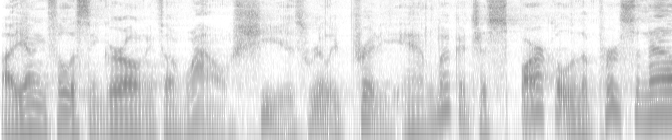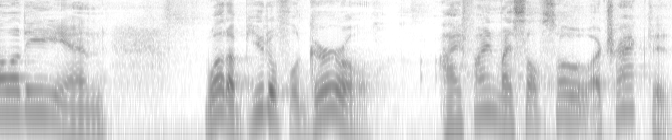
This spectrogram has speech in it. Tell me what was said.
a young Philistine girl, and he thought, wow, she is really pretty. And look at just sparkle and the personality, and what a beautiful girl. I find myself so attracted.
